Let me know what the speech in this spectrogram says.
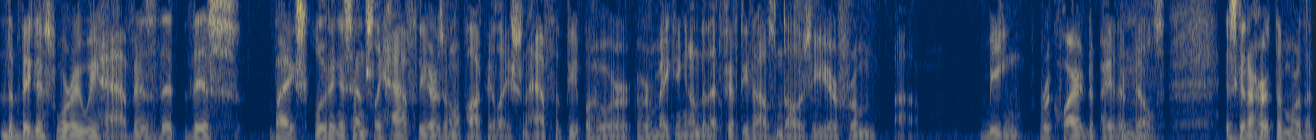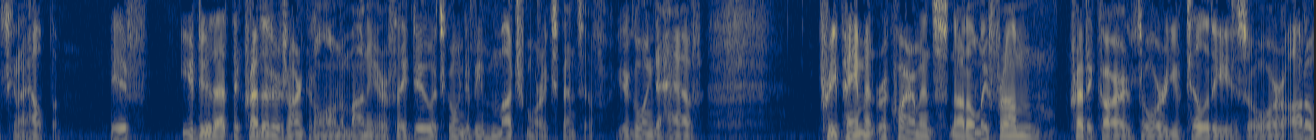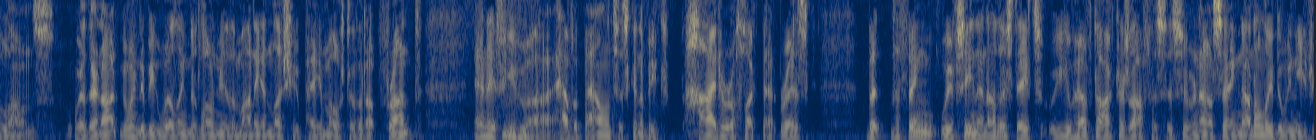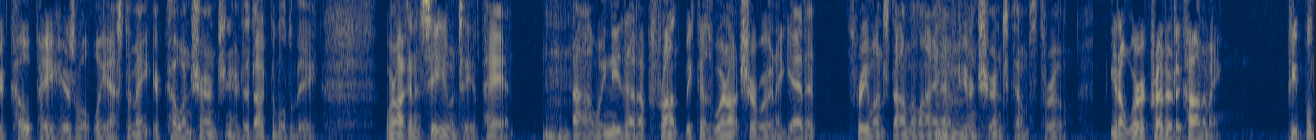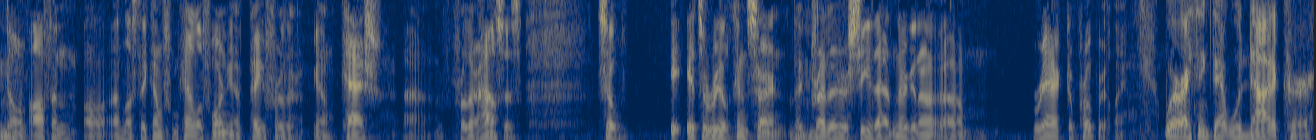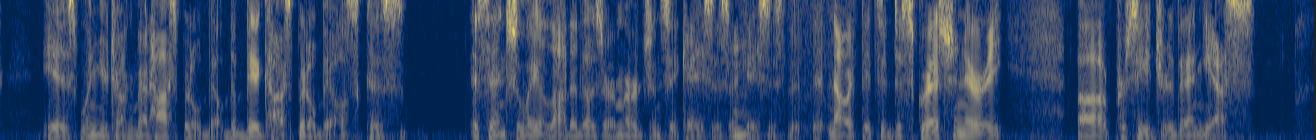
The biggest worry we have is that this by excluding essentially half the Arizona population, half the people who are, who are making under that fifty thousand dollars a year from uh, being required to pay their mm-hmm. bills is going to hurt them more than it's going to help them. If you do that, the creditors aren't going to loan them money, or if they do, it's going to be much more expensive. You're going to have prepayment requirements not only from credit cards or utilities or auto loans, where they're not going to be willing to loan you the money unless you pay most of it up front. And if mm-hmm. you uh, have a balance, it's going to be high to reflect that risk. But the thing we've seen in other states, you have doctors' offices who are now saying not only do we need your copay, here's what we estimate your coinsurance and your deductible to be. We're not going to see you until you pay it. Mm-hmm. Uh, we need that up front because we're not sure we're going to get it three months down the line mm-hmm. after your insurance comes through. You know, we're a credit economy. People mm-hmm. don't often, uh, unless they come from California, pay for their you know cash uh, for their houses. So it, it's a real concern. The mm-hmm. creditors see that and they're going to um, react appropriately. Where I think that would not occur is when you're talking about hospital bill, the big hospital bills, because essentially a lot of those are emergency cases or mm-hmm. cases that now if it's a discretionary uh, procedure, then yes.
